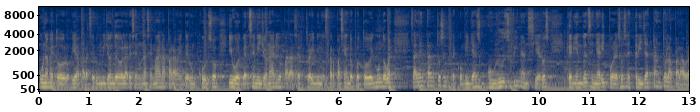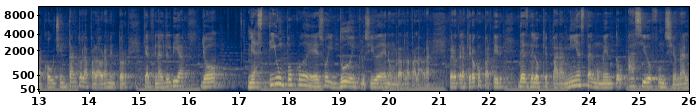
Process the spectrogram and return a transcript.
una metodología para hacer un millón de dólares en una semana, para vender un curso y volverse millonario, para hacer trading y estar paseando por todo el mundo. Bueno, salen tantos, entre comillas, gurús financieros queriendo enseñar y por eso se trilla tanto la palabra coaching, tanto la palabra mentor, que al final del día yo me hastío un poco de eso y dudo inclusive de nombrar la palabra, pero te la quiero compartir desde lo que para mí hasta el momento ha sido funcional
